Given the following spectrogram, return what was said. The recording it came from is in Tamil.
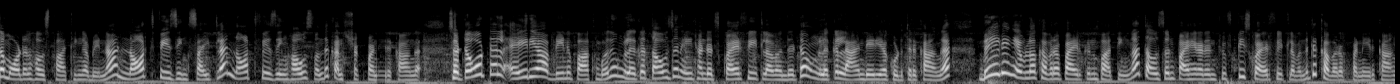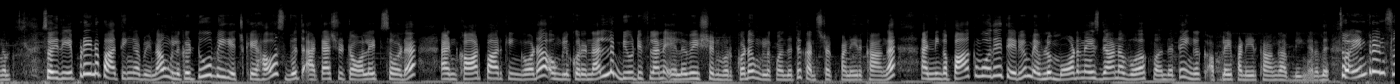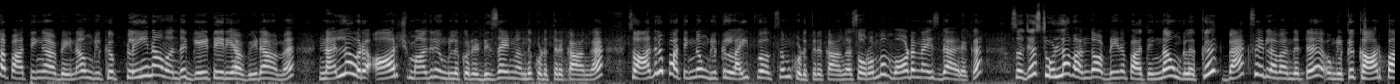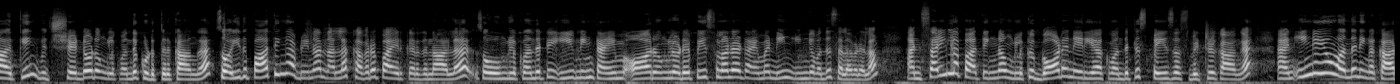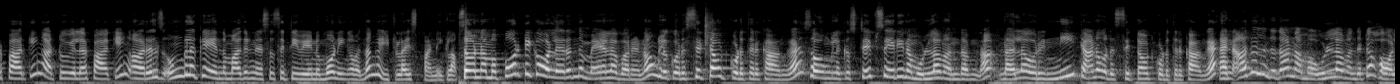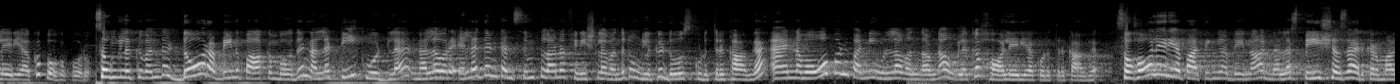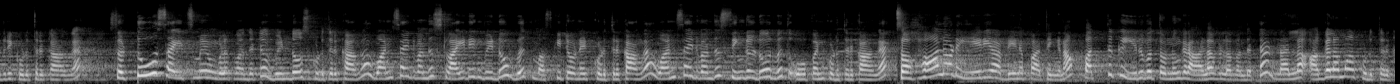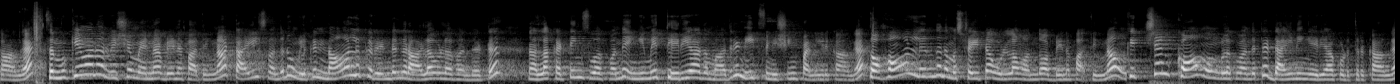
இந்த மாடல் ஹவுஸ் பார்த்தீங்க அப்படின்னா நார்த் ஃபேஸிங் சைட்டில் நார்த் ஃபேசிங் ஹவுஸ் வந்து கன்ஸ்ட்ரக்ட் பண்ணியிருக்காங்க. ஸோ டோட்டல் ஏரியா அப்படின்னு பார்க்கும்போது உங்களுக்கு தௌசண்ட் எயிட் ஹண்ட்ரட் ஸ்கொயர் ஃபீட்டில் வந்துட்டு உங்களுக்கு லேண்ட் ஏரியா கொடுத்துருக்காங்க. பில்டிங் எவ்வளோ கவர் அப் ஆயிருக்குன்னு பார்த்தீங்கன்னா thousand five hundred and fifty square ஃபீட்டில் வந்துட்டு கவர் அப் பண்ணியிருக்காங்க. ஸோ இது எப்படின்னு பார்த்தீங்க அப்படின்னா உங்களுக்கு two BHK house with attach டாய்லெட்ஸோட and car பார்க்கிங்கோட உங்களுக்கு ஒரு நல்ல பியூட்டிஃபுல்லான எலிவேஷன் ஒர்க்கோட உங்களுக்கு வந்துட்டு கன்ஸ்ட்ரக்ட் பண்ணியிருக்காங்க. அண்ட் நீங்கள் பார்க்கும்போதே தெரியும் எவ்வளோ மாடர்னைஸ்டான ஒர்க் வந்துட்டு இங்கே அப்ளை பண்ணியிருக்காங்க அப்படிங்கிறது. ஸோ என்ட்ரன்ஸில் பார்த்தீங்க அப்படின்னா உங்களுக்கு பிளெயினாக வந்து கேட் ஏரியா விடாமல் நல்ல ஒரு ஆர்ச் மாதிரி உங்களுக்கு ஒரு டிசைன் வந்து கொடுத்துருக்காங்க. ஸோ அதில் பார்த்தீங்கன்னா உங்களுக்கு லைட் ஒர்க்ஸும் கொடுத்துருக்காங்க. ஸோ ரொம்ப மாடர்னைஸ்டாக இருக்குது ஸோ ஜஸ்ட் உள்ளே வந்தோம் அப்படின்னு பார்த்தீங்கன்னா உங்களுக்கு பேக் சைடில் வந்துட்டு உங்களுக்கு கார் பார்க்கிங் வித் ஷெட்டோட உங்களுக்கு வந்து கொடுத்துருக்காங்க. ஸோ இது பார்த்தீங்க அப்படின்னா நல்லா கவரப் ஆயிருக்கிறதுனால ஸோ உங்களுக்கு வந்துட்டு ஈவினிங் டைம் ஆர் உங்களோட பீஸ்ஃபுல்லான டைமை நீங்கள் இங்கே வந்து செலவிடலாம். அண்ட் சைடில் பார்த்தீங்கன்னா உங்களுக்கு கார்டன் ஏரியாவுக்கு வந்துட்டு ஸ்பேசஸ் விட்டுருக்காங்க. அண்ட் இங்கேயும் வந்து நீங்கள் car parking or two wheeler parking or else உங்களுக்கு எந்த மாதிரி நெசசிட்டி வேணுமோ நீங்கள் வந்து அங்கே யூட்டிலைஸ் பண்ணிக்கலாம். ஸோ நம்ம போர்ட்டிகோலேருந்து மேலே வரணும். உங்களுக்கு ஒரு சிட் அவுட் கொடுத்துருக்காங்க. ஸோ உங்களுக்கு ஸ்டெப்ஸ் ஏறி நம்ம உள்ளே வந்தோம்னா நல்ல ஒரு நீட்டான ஒரு சிட் அவுட் கொடுத்துருக்காங்க. அண்ட் அதுலேருந்து தான் நம்ம உள்ள வந்துட்டு ஹால் ஏரியாவுக்கு போக போகிறோம் ஸோ உங்களுக்கு வந்து டோர் அப்படின்னு பார்க்கும்போது நல்ல டீக் வுட்ல நல்ல ஒரு எலகண்ட் அண்ட் சிம்பிளான ஃபினிஷில் வந்துட்டு உங்களுக்கு டோர்ஸ் கொடுத்துருக்காங்க. அண்ட் நம்ம ஓப்பன் பண்ணி உள்ள வந்தோம்னா உங்களுக்கு ஹால் ஏரியா கொடுத்துருக்காங்க. ஸோ ஹால் ஏரியா பார்த்தீங்க அப்படின்னா நல்ல ஸ்பேஷியஸாக இருக்கிற மாதிரி கொடுத்துருக்காங்க. ஸோ டூ சைட்ஸுமே உங்களுக்கு வந்துட்டு விண்டோஸ் கொடுத்துருக்காங்க. ஒன் சைடு வந்து sliding window with mosquito net கொடுத்துருக்காங்க. ஒன் சைடு வந்து சிங்கிள் டோர் வித் ஓப்பன் கொடுத்துருக்காங்க. ஸோ ஹாலோட ஏரியா அப்படின்னு பார்த்தீங்கன்னா பத்துக்கு இருபத்தொன்னுங்கிற அளவில் வந்துட்டு நல்லா அகலமாக கொடுத்துருக்காங்க. ஸோ முக்கியமான ஒரு விஷயம் என்ன அப்படின்னு பார்த்தீங்கன்னா டைல்ஸ் வந்துட்டு உங்களுக்கு நாலுக்கு ரெண்டுங்கிற அளவில் வந்துட்டு நல்லா கட்டிங்ஸ் ஒர்க் வந்து எங்கேயுமே தெரியாத மாதிரி நீட் ஃபினிஷிங் பண்ணியிருக்காங்க. ஸோ ஹால்லேருந்து நம்ம ஸ்ட்ரைட்டாக உள்ளே வந்தோம் அப்படின்னு பார்த்தீங்கன்னா கிச்சன் காம் உங்களுக்கு வந்துட்டு டைனிங் ஏரியா கொடுத்துருக்காங்க.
